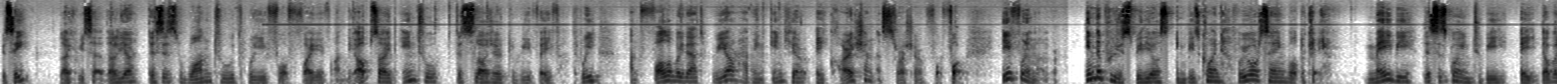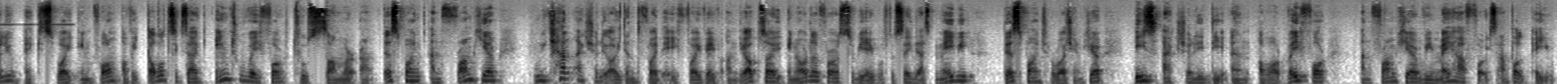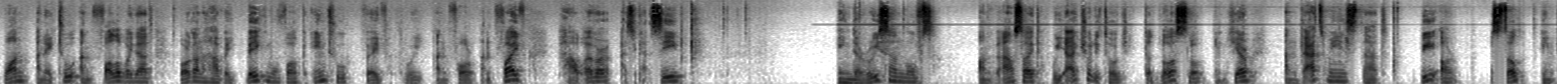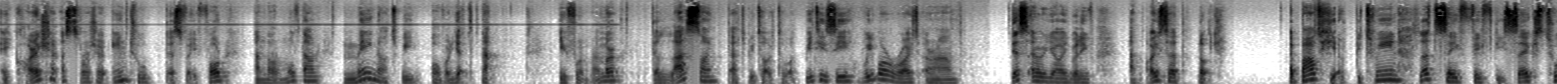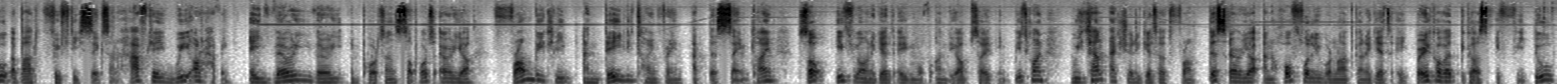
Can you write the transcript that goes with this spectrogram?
you see, like we said earlier, this is 1, 2, 3, 4, 5 on the upside into this larger to be wave 3 and followed by that we are having in here a correction structure for 4. If we remember, in the previous videos in Bitcoin, we were saying, well, okay, maybe this is going to be a WXY in form of a double zigzag into wave 4 to somewhere around this point. And from here we can actually identify the A5 wave on the upside in order for us to be able to say that maybe this point right in here is actually the end of our wave 4 and from here we may have for example a 1 and a 2 and followed by that we're gonna have a big move up into wave 3 and 4 and 5 however as you can see in the recent moves on the downside we actually took the lowest low in here and that means that we are still in a correction structure into this wave 4 and our move down may not be over yet. Now if you remember the last time that we talked about btc we were right around this area i believe and i said look about here between let's say 56 to about 56 and a half k we are having a very very important support area from weekly and daily time frame at the same time. So if you want to get a move on the upside in bitcoin we can actually get it from this area and hopefully we're not going to get a break of it because if we do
